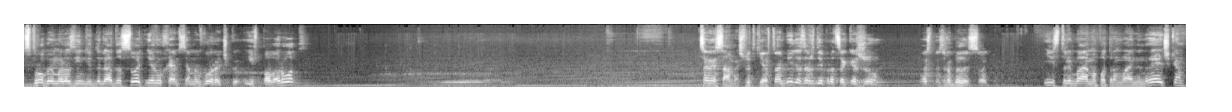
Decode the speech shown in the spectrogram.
Спробуємо розгін від 0 до сотні, рухаємося ми в горочку і в поворот. Це не саме швидкі автомобілі, завжди про це кажу. Ось ми зробили сотню. І стрибаємо по трамвайним речкам.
